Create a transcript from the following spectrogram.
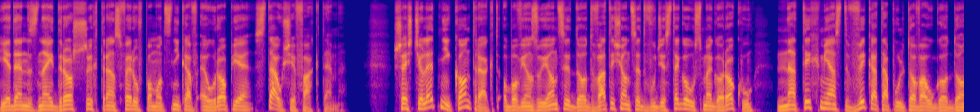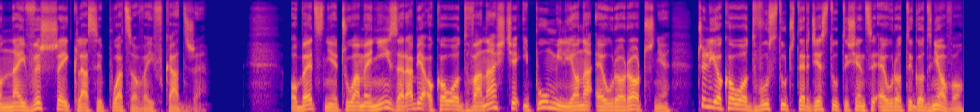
Jeden z najdroższych transferów pomocnika w Europie stał się faktem. Sześcioletni kontrakt obowiązujący do 2028 roku natychmiast wykatapultował go do najwyższej klasy płacowej w kadrze. Obecnie Chouameni zarabia około 12,5 miliona euro rocznie, czyli około 240 tysięcy euro tygodniowo,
